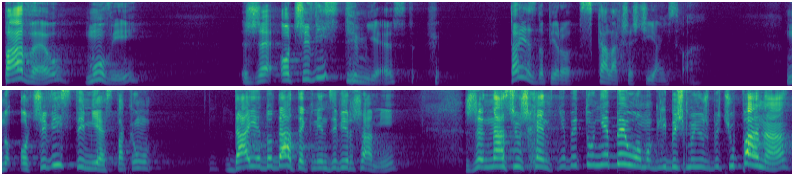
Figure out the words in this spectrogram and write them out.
Paweł mówi, że oczywistym jest, to jest dopiero skala chrześcijaństwa. No oczywistym jest, taką daje dodatek między wierszami, że nas już chętnie by tu nie było, moglibyśmy już być u Pana,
